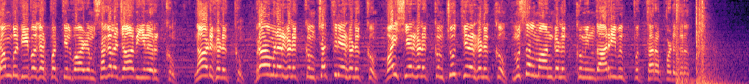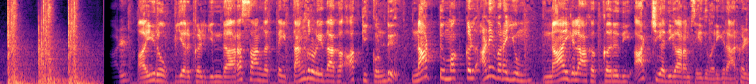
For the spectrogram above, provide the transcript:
ஜம்பு தீபகற்பத்தில் வாழும் சகல ஜாதியினருக்கும் நாடுகளுக்கும் பிராமணர்களுக்கும் சத்திரியர்களுக்கும் வைசியர்களுக்கும் சூத்திரர்களுக்கும் முசல்மான்களுக்கும் இந்த அறிவிப்பு தரப்படுகிறது. ஐரோப்பியர்கள் இந்த அரசாங்கத்தை தங்களுடையதாக ஆக்கிக் கொண்டு நாட்டு மக்கள் அனைவரையும் நாய்களாக கருதி ஆட்சி அதிகாரம் செய்து வருகிறார்கள்.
